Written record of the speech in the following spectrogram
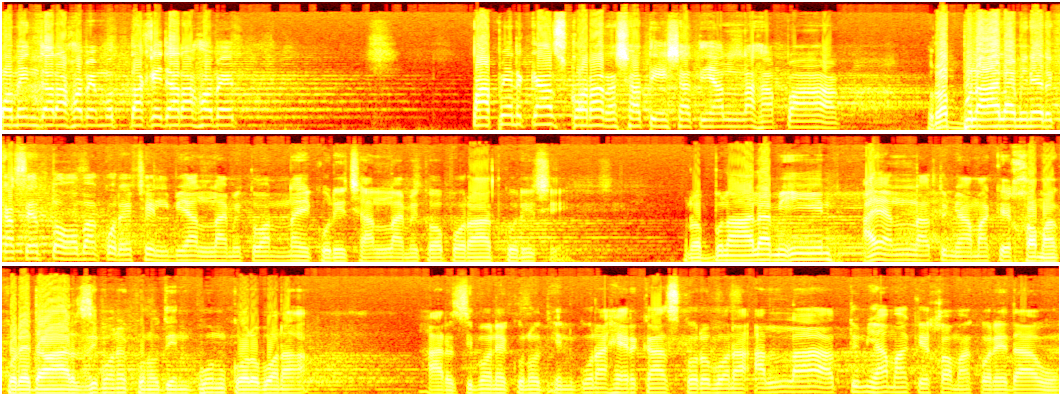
মমেন যারা হবে, মোত্তাকে যারা হবে, পাপের কাজ করার সাথে সাথে আল্লাহ পাক রব্বুল আলমিনের কাছে তবা করে ফেলবি। আল্লাহ আমি তো অন্যায় করেছি, আল্লাহ আমি তো অপরাধ করেছি। রব্বুল আলমিন। আয় আল্লাহ, তুমি আমাকে ক্ষমা করে দাও, আর জীবনে কোনো দিন গুণ করব না। আর জীবনে কোনো দিন গুনাহের কাজ করব না। আল্লাহ, তুমি আমাকে ক্ষমা করে দাও।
